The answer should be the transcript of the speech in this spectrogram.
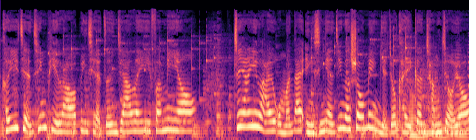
可以减轻疲劳，并且增加泪液分泌哦。这样一来，我们戴隐形眼镜的寿命也就可以更长久哟。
